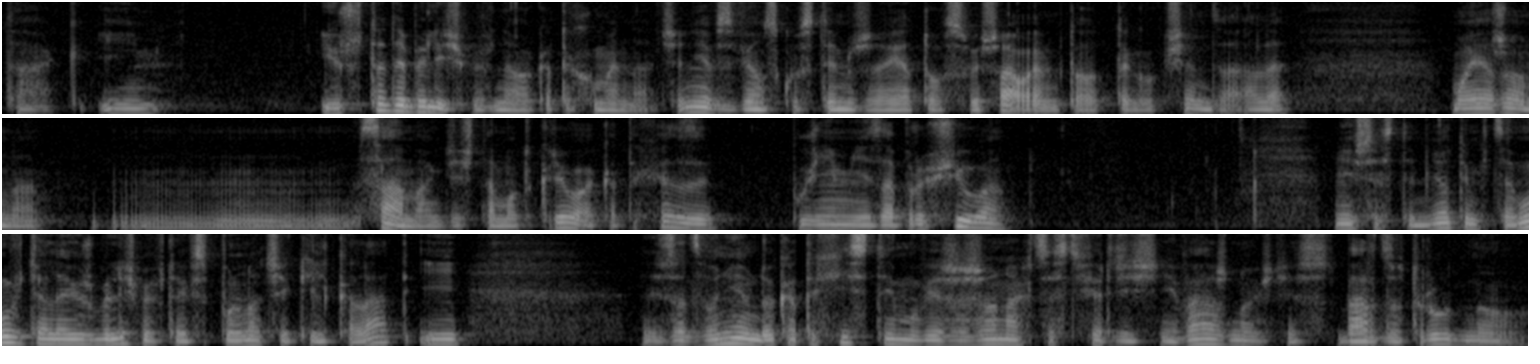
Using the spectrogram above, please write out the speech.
Tak, i już wtedy byliśmy w neokatechumenacie. Nie w związku z tym, że ja to słyszałem, to od tego księdza, ale moja żona mm, sama gdzieś tam odkryła katechezy, później mnie zaprosiła Mniejsze z tym, nie o tym chcę mówić, ale już byliśmy w tej wspólnocie kilka lat i zadzwoniłem do katechisty, mówię, że żona chce stwierdzić nieważność, jest bardzo trudno.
